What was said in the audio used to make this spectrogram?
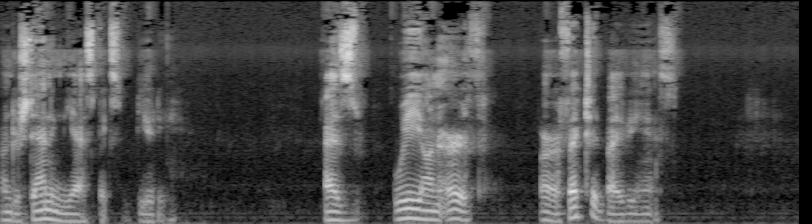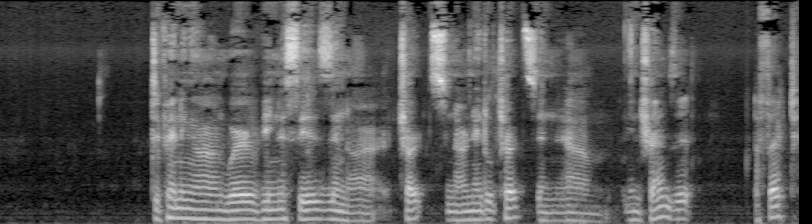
understanding the aspects of beauty. As we on Earth are affected by Venus, depending on where Venus is in our charts, in our natal charts, and um, in transit, affect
